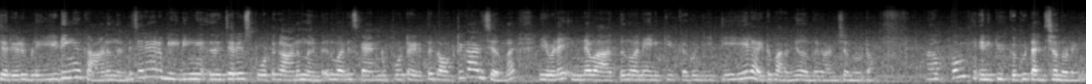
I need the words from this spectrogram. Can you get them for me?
ചെറിയൊരു ബ്ലീഡിങ് കാണുന്നുണ്ട്. ചെറിയൊരു ബ്ലീഡിങ് ചെറിയ സ്പോട്ട് കാണുന്നുണ്ട് എന്ന് പറഞ്ഞ് സ്കാൻ റിപ്പോർട്ട് എടുത്ത് ഡോക്ടറെ കാണിച്ചു ഇവിടെ ഇന്ന ഭാഗത്ത് എന്ന് പറഞ്ഞാൽ എനിക്ക് ഇക്കൊക്കെ ഡീറ്റെയിൽ ആയിട്ട് പറഞ്ഞു തന്ന് കാണിച്ചു തന്നു കേട്ടോ അപ്പം എനിക്ക് ഇക്കൊക്കെ ടെൻഷൻ തുടങ്ങി.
